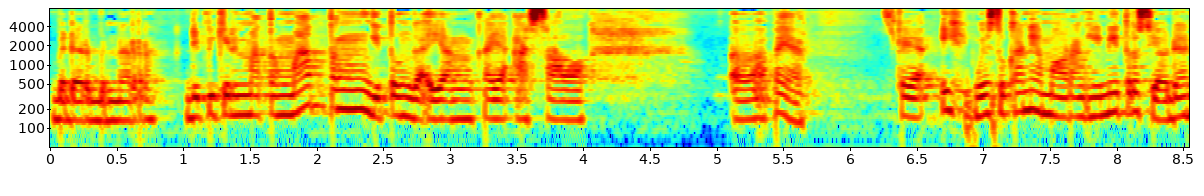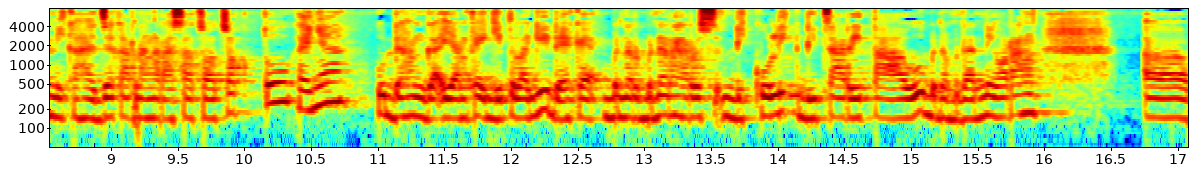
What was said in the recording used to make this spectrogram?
benar-benar dipikirin mateng-mateng gitu nggak yang kayak asal eh, apa ya kayak ih gue suka nih sama orang ini terus ya udah nikah aja karena ngerasa cocok tuh kayaknya udah nggak yang kayak gitu lagi deh kayak bener-bener harus dikulik dicari tahu bener-bener nih orang eh,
